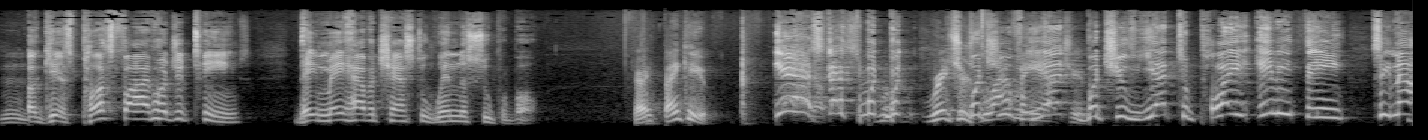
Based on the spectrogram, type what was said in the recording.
Hmm. against plus 500 teams, they may have a chance to win the Super Bowl. Okay, thank you. Yes, that's what. but Richard's but you've yet at you. but you've yet to play anything. See now,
